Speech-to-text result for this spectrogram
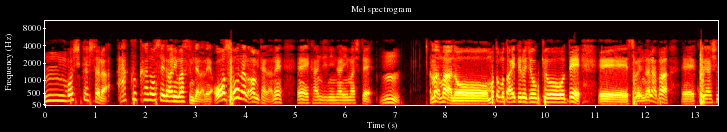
ん、もしかしたら、開く可能性があります、みたいなね。おそうなのみたいなね、えー、感じになりまして、うん。まあまあ、あのー、もともと空いてる状況で、えー、それならば、えー、小屋主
